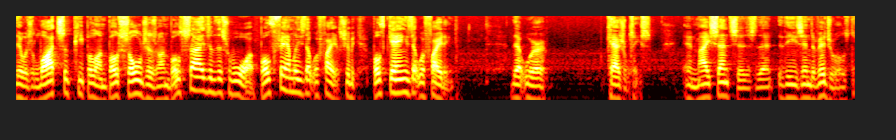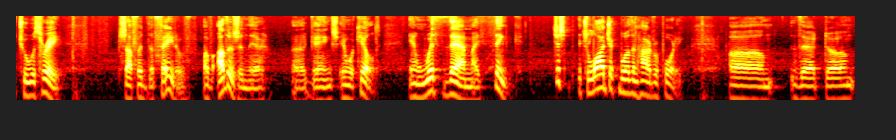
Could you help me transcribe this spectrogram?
There was lots of people on both soldiers on both sides of this war, both families that were fighting, excuse me, both gangs that were fighting, that were casualties. And my sense is that these individuals, the two or three, suffered the fate of, of others in their uh, gangs and were killed. And with them, I think, just it's logic more than hard reporting, um, that, um,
